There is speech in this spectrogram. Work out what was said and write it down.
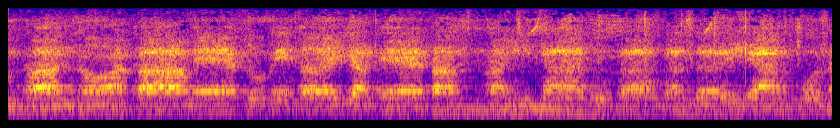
มปันโนตาเมสุวิเนยยังเอตังอิญชาตุกังกันเลยยังปุณเร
